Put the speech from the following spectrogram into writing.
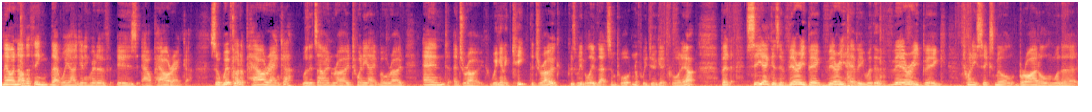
Now, another thing that we are getting rid of is our para anchor. So we've got a para anchor with its own rode, 28 mil rode, and a drogue. We're going to keep the drogue because we believe that's important if we do get caught out. But sea anchors are very big, very heavy, with a very big 26 mil bridle with a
